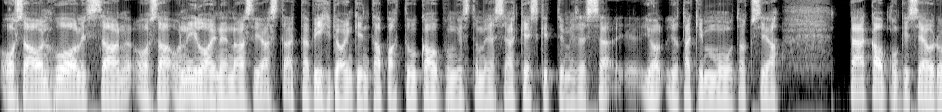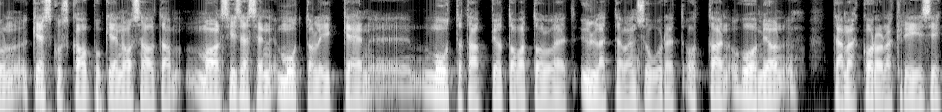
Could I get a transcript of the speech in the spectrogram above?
osa on huolissaan, osa on iloinen asiasta, että vihdoinkin tapahtuu kaupungistumisessa ja keskittymisessä jotakin muutoksia. Pääkaupunkiseudun keskuskaupunkien osalta maan sisäisen muuttoliikkeen eh, muuttotappiot ovat olleet yllättävän suuret, ottaen huomioon tämä koronakriisi.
